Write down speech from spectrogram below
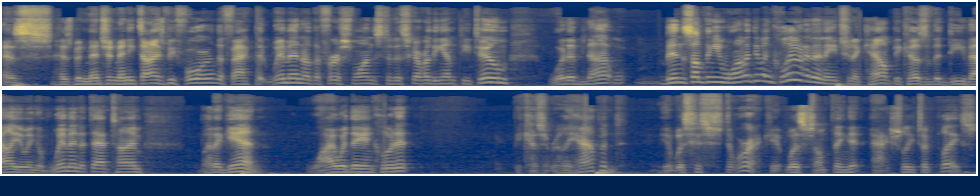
As has been mentioned many times before, the fact that women are the first ones to discover the empty tomb would have not been something you wanted to include in an ancient account because of the devaluing of women at that time. But again, why would they include it? Because it really happened. It was historic. It was something that actually took place.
